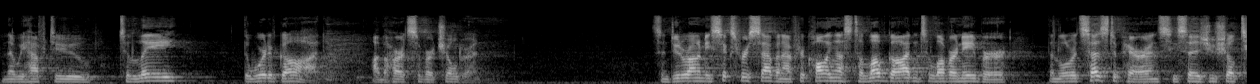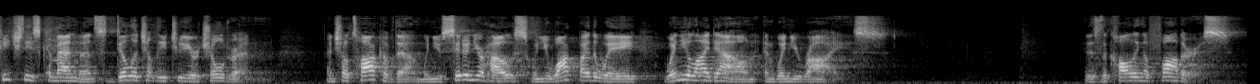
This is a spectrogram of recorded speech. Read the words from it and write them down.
and that we have to, to lay the Word of God on the hearts of our children. It's in Deuteronomy 6, verse 7. After calling us to love God and to love our neighbor, then the Lord says to parents, He says, You shall teach these commandments diligently to your children, and shall talk of them when you sit in your house, when you walk by the way, when you lie down, and when you rise. It is the calling of fathers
